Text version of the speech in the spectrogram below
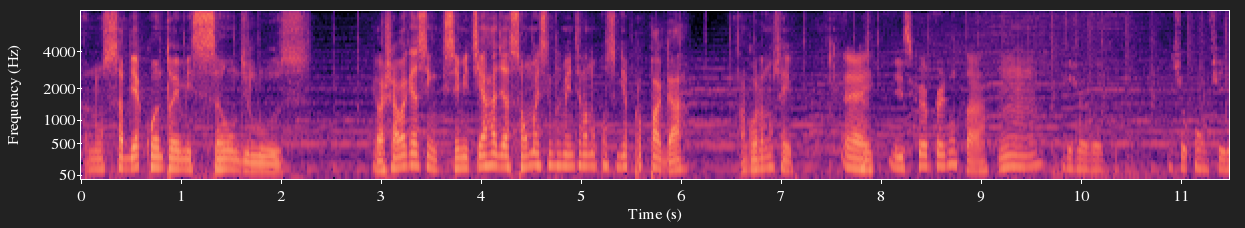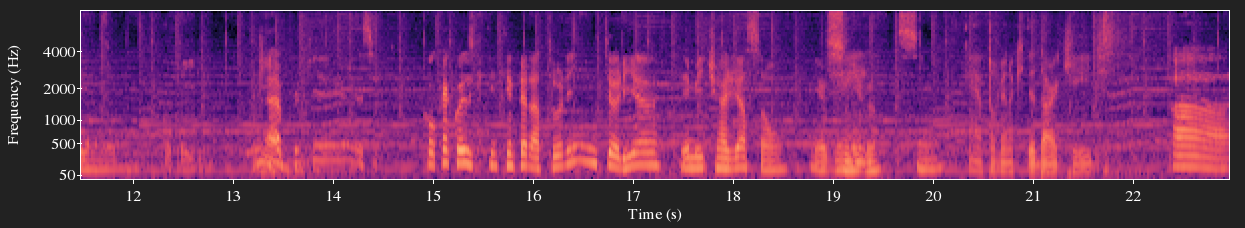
eu não sabia quanto a emissão de luz. Eu achava que assim, que se emitia radiação, mas simplesmente ela não conseguia propagar. Agora eu não sei. É, isso que eu ia perguntar. Uhum. Deixa eu ver aqui. Deixa eu conferir no meu roteiro. É, porque esse- qualquer coisa que tem temperatura, em teoria, emite radiação em algum Sim. nível. Sim. É, eu tô vendo aqui The Dark Age. Ah,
